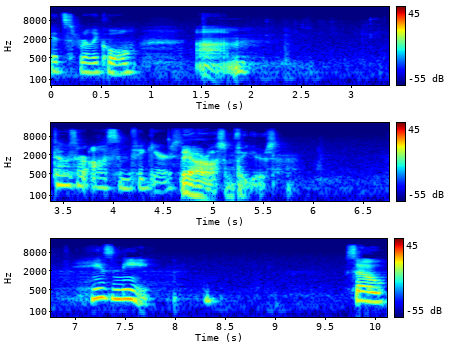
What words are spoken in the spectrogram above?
It's really cool. Um, those are awesome figures. They are awesome figures. He's neat. So,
